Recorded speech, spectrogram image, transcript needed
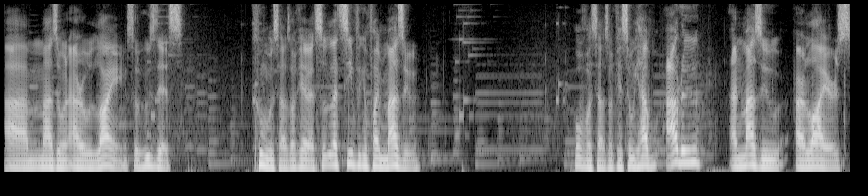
um Mazo and Aro lying. So who's this? Kumo's house. Okay, so let's see if we can find Mazu. Both of us house. Okay, so we have Aru and Mazu are liars,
